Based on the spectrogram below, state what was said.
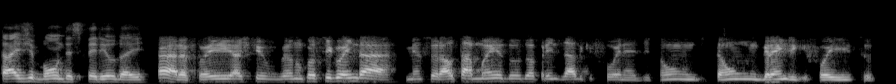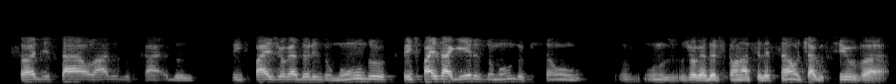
traz de bom desse período aí? Cara, foi, acho que eu não consigo ainda mensurar o tamanho do, do aprendizado que foi, né, de tão, de tão grande que foi isso só de estar ao lado dos, dos principais jogadores do mundo, principais zagueiros do mundo, que são os jogadores que estão na seleção, Thiago Silva,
